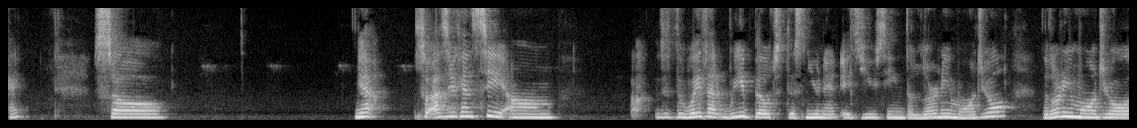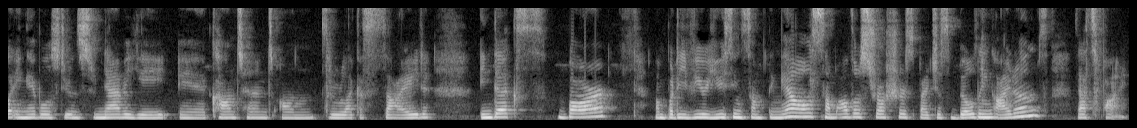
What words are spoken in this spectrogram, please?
Okay, so yeah, so as you can see, um, uh, the way that we built this unit is using the learning module. The learning module enables students to navigate uh, content on through like a side index bar. Um, but if you're using something else, some other structures by just building items, that's fine.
